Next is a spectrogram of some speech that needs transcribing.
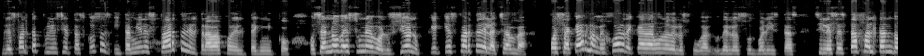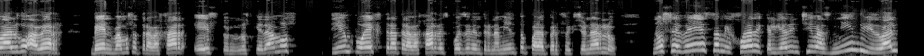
les falta pulir ciertas cosas y también es parte del trabajo del técnico. O sea, no ves una evolución. ¿Qué, es parte de la chamba? Pues sacar lo mejor de cada uno de los, de los futbolistas. Si les está faltando algo, a ver, ven, vamos a trabajar esto. Nos quedamos tiempo extra a trabajar después del entrenamiento para perfeccionarlo. No se ve esa mejora de calidad en Chivas ni individual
